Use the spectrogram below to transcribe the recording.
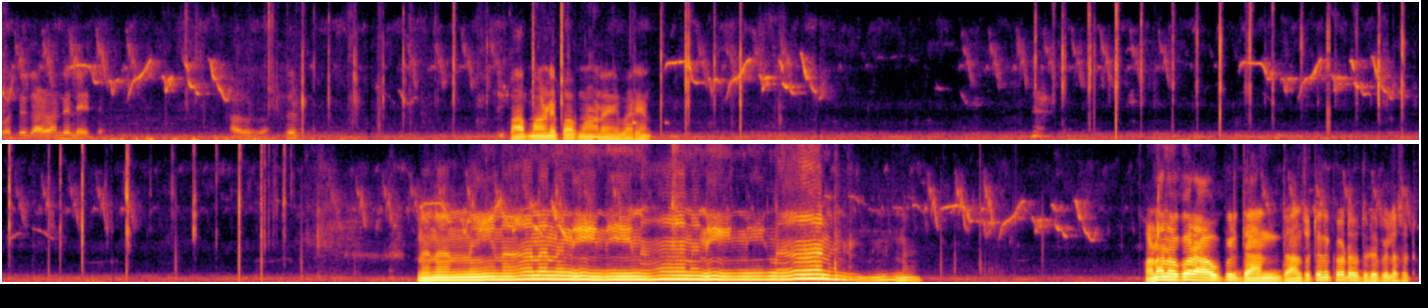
పొద్దు గడవండి లేట్. పాప మాడే పాప మాడే నీ భార్య. ననని నానని నీ నానని నీ నానని. అన్న ఆవు పిల్ల దాని దాని చుట్టూ ఎందుకు కాడు దుడపిల్ల చుట్టూ.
